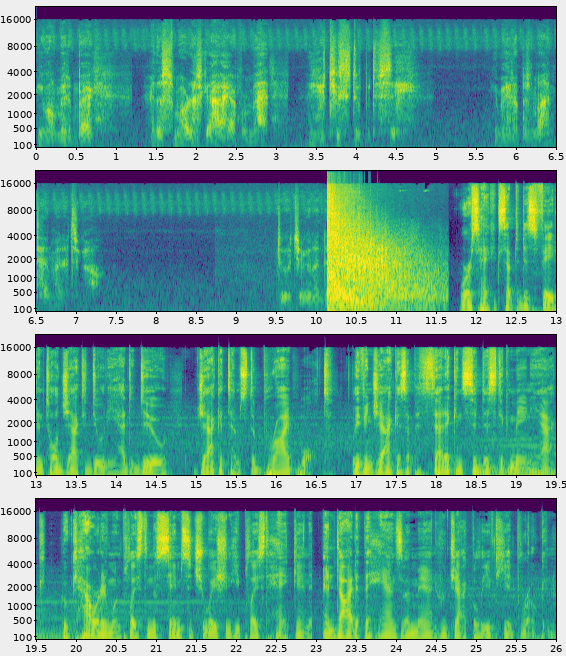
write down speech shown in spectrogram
You want me to beg? You're the smartest guy I ever met. And you're too stupid to see. He made up his mind ten minutes ago. Do what you're gonna do. Whereas Hank accepted his fate and told Jack to do what he had to do, Jack attempts to bribe Walt. leaving Jack as a pathetic and sadistic maniac who cowered when placed in the same situation he placed Hank in and died at the hands of a man who Jack believed he had broken.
